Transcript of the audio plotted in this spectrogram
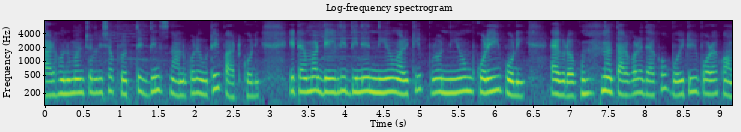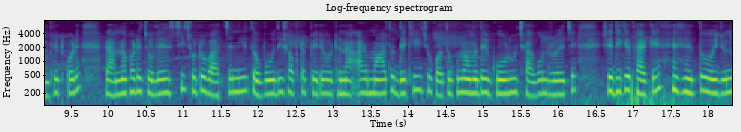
আর হনুমান চল্লিশা প্রত্যেক দিন স্নান করে উঠেই পাঠ করি। এটা আমার ডেইলি দিনের নিয়ম আর কি, পুরো নিয়ম করেই পড়ি একরকম। তারপরে দেখো বইটই পড়া কমপ্লিট করে রান্নাঘরে চলে এসেছি। ছোটো বাচ্চা নিয়ে তো বৌদি সবটা পেরে ওঠে না। আর মা তো দেখেইছো কতগুলো আমাদের গরু, ছাগল রয়েছে, সেদিকে থাকে। তো ওই জন্য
